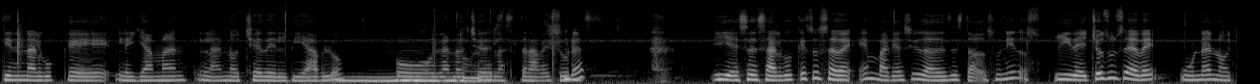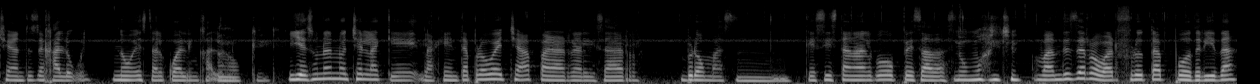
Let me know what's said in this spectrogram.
tienen algo que le llaman la noche del diablo o la Mm, no noche de las travesuras. y eso es algo que sucede en varias ciudades de Estados Unidos. Y de hecho sucede una noche antes de Halloween. No es tal cual en Halloween. Ah. Y es una noche en la que la gente aprovecha para realizar bromas Mm, que sí están algo pesadas. no manches. Van desde robar fruta podrida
